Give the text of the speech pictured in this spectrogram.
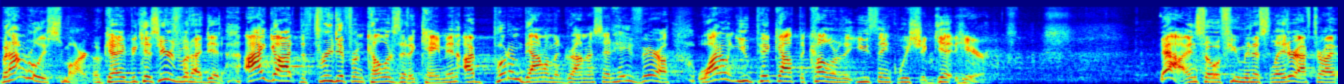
but I'm really smart, okay? Because here's what I did I got the three different colors that it came in. I put them down on the ground. I said, Hey, Vera, why don't you pick out the color that you think we should get here? Yeah, and so a few minutes later, after I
